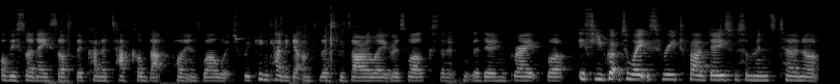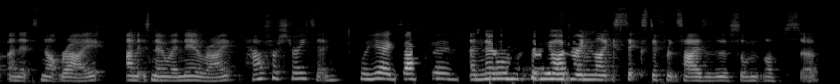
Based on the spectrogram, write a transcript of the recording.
obviously on ASOS they've kind of tackled that point as well, which we can kind of get onto this with Zara later as well because I don't think they're doing great. But if you've got to wait three to five days for something to turn up and it's not right and it's nowhere near right, how frustrating! Well, yeah, exactly. And no one wants to be ordering like six different sizes of some of stuff.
